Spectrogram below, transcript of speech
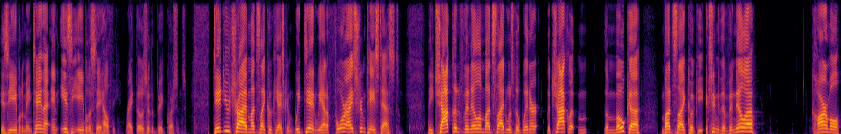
is he able to maintain that? And is he able to stay healthy, right? Those are the big questions. Did you try mudslide cookie ice cream? We did. We had a four ice cream taste test. The chocolate vanilla mudslide was the winner. The chocolate, the mocha mudslide cookie, excuse me, the vanilla caramel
